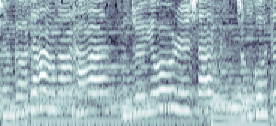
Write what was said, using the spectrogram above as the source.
像个大男孩风吹又日晒生活自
